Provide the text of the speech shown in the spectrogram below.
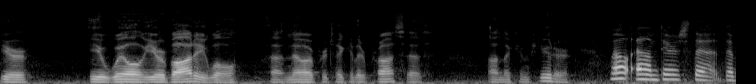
your, you will, your body will uh, know a particular process on the computer. Well, um, there's the, the,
